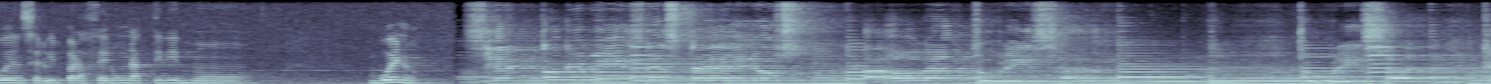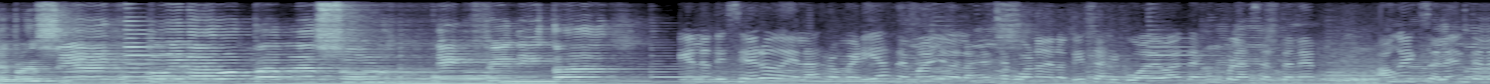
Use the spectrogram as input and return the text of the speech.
pueden servir para hacer un activismo bueno. Siento que mis destellos ahogan tu brisa, tu brisa que presiento inagotable azul noticiero de las romerías de mayo de la Agencia Cubana de Noticias y Cuba Debate. Es un placer tener a un excelente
